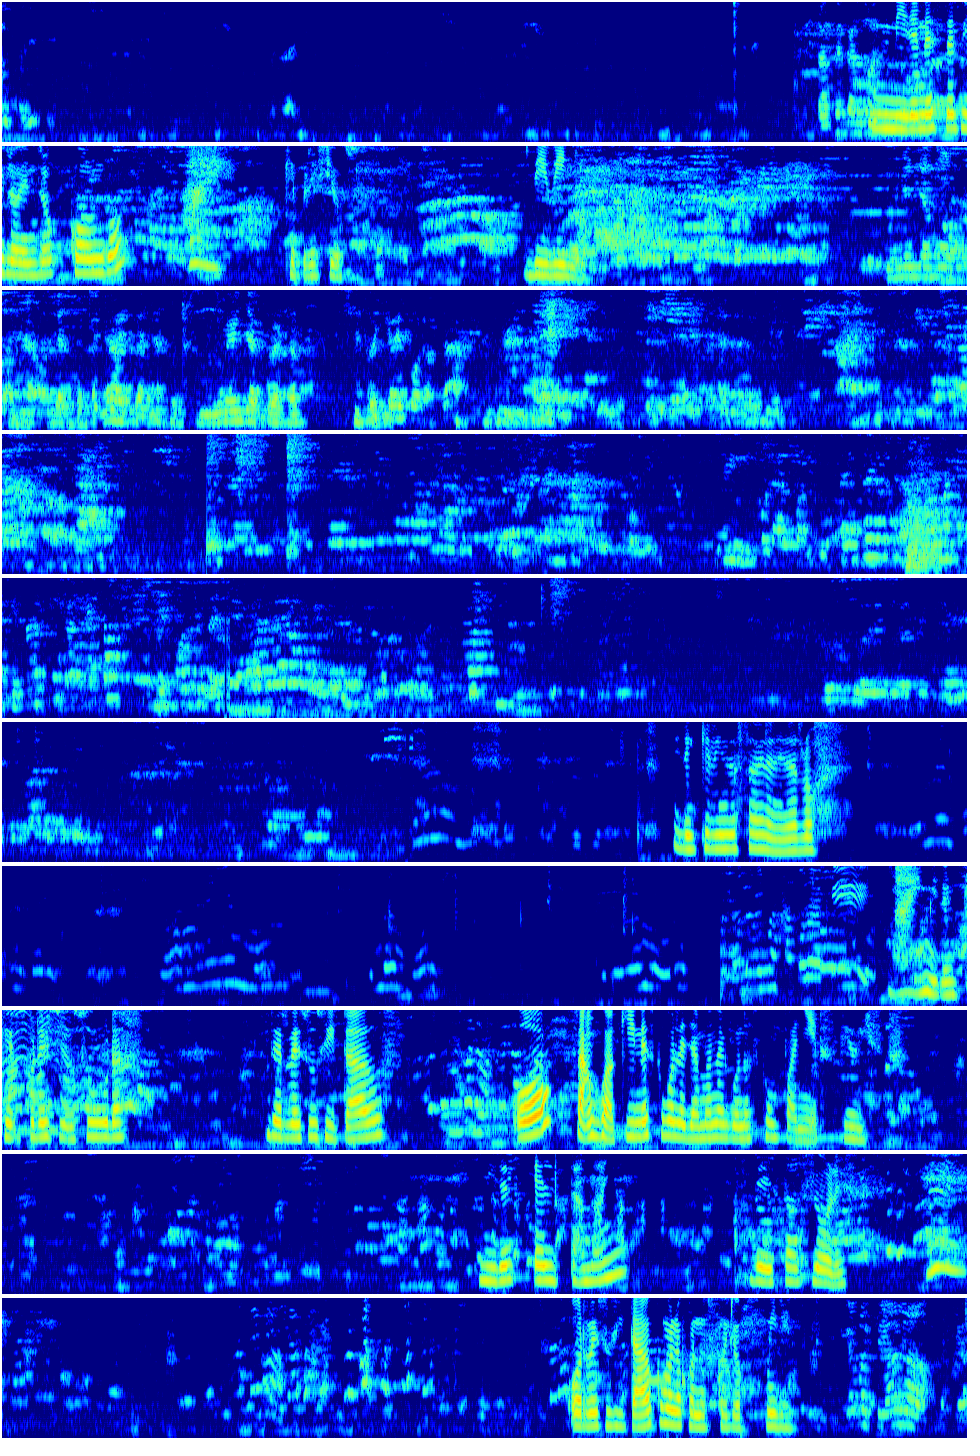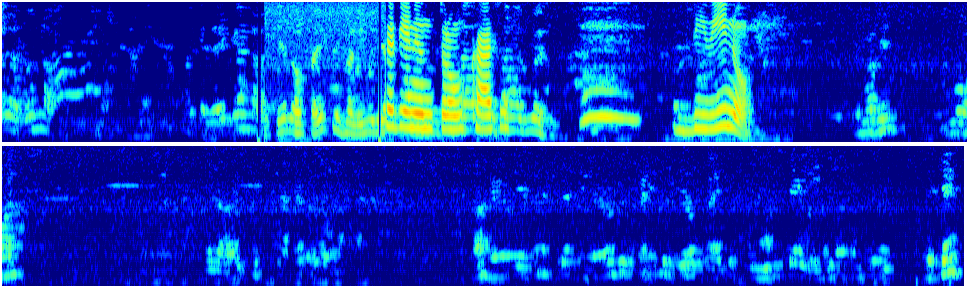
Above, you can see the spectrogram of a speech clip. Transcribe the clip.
eucalipto. Están sacando Miren este filodendro Congo. Ay, qué precioso. Divino. Las compañeras extrañas, porque como no ven ya por acá, hay que ver por acá. Miren qué linda esta veranera roja. Ay, miren qué preciosura de resucitados. O San Joaquín es como le llaman algunos compañeros que he visto. Miren el tamaño de estas flores. o resucitado como lo conozco yo. Miren, este tiene un troncazo divino. ¿De qué?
